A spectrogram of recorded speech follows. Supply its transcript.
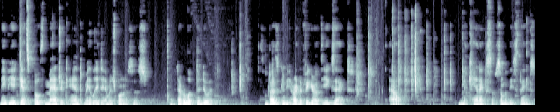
Maybe it gets both magic and melee damage bonuses. I've never looked into it. Sometimes it can be hard to figure out the exact ow, mechanics of some of these things.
